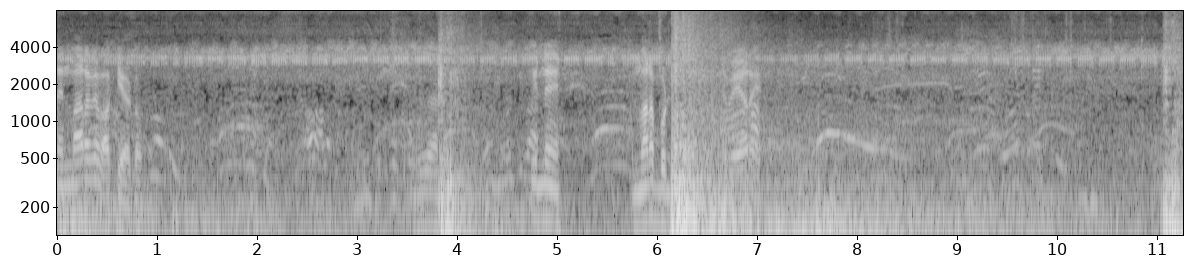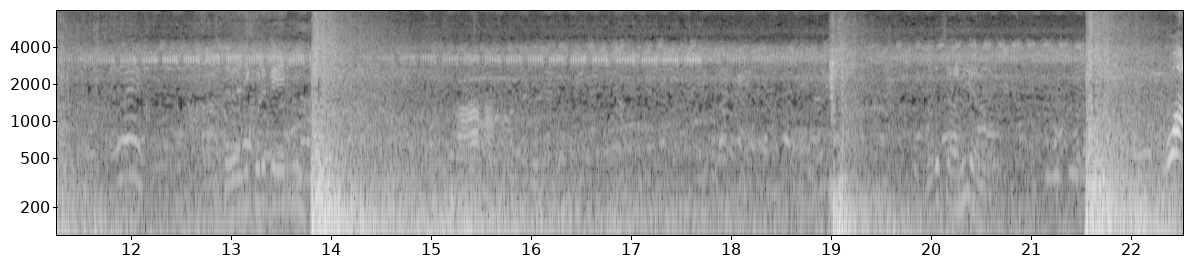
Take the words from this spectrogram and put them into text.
നെന്മാറയുടെ ബാക്കി കേട്ടോ പിന്നെ നെന്മാറ പൊട്ടി വേറെ. വാ.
